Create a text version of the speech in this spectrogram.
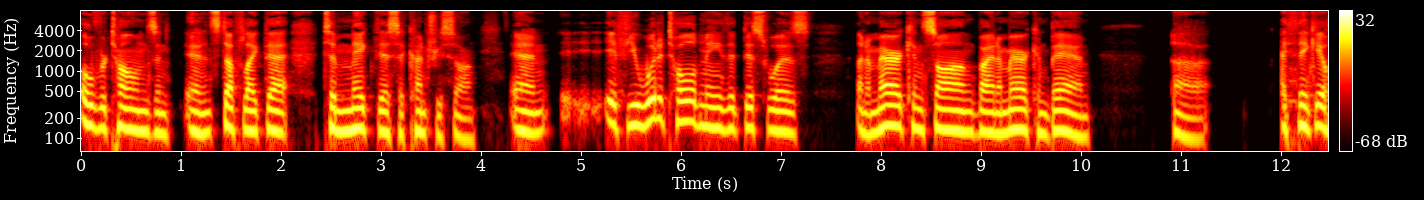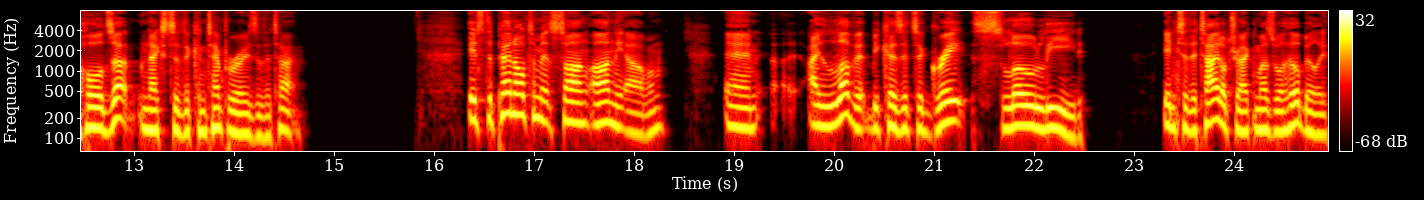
overtones and, and stuff like that to make this a country song. And if you would have told me that this was an American song by an American band, uh, I think it holds up next to the contemporaries of the time. It's the penultimate song on the album, and I love it because it's a great slow lead into the title track, Muswell Hillbilly.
